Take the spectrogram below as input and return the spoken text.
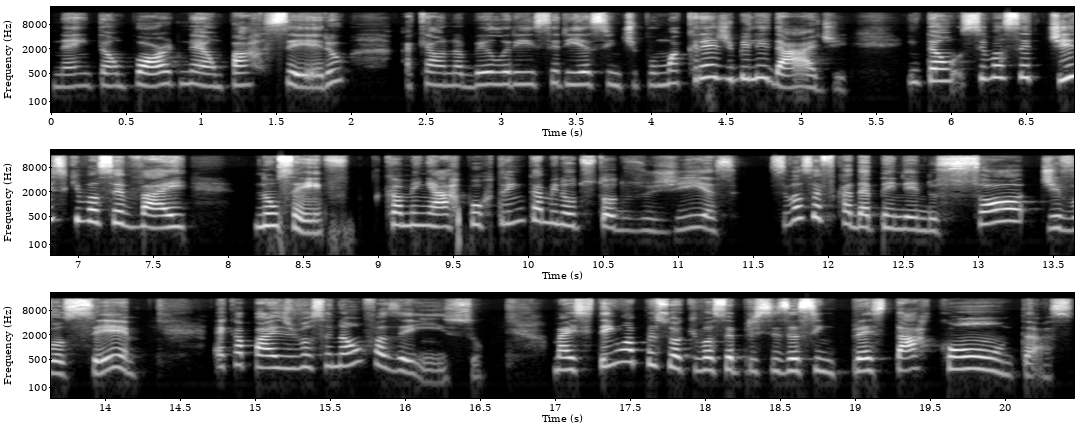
né? Então, partner é um parceiro, accountability seria assim, tipo uma credibilidade. Então, se você diz que você vai, não sei, caminhar por 30 minutos todos os dias, se você ficar dependendo só de você, é capaz de você não fazer isso. Mas se tem uma pessoa que você precisa assim prestar contas,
